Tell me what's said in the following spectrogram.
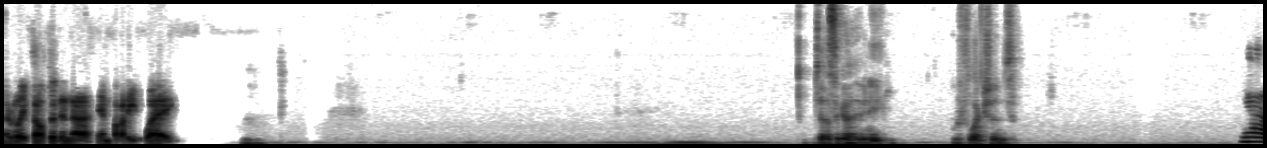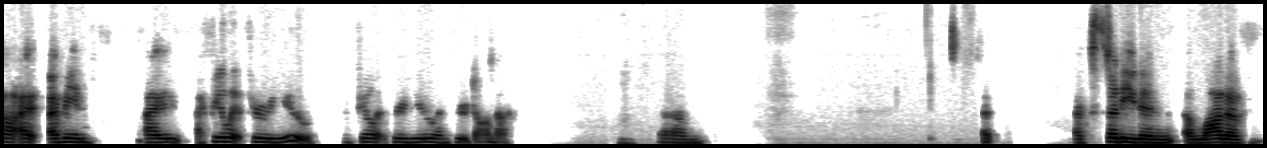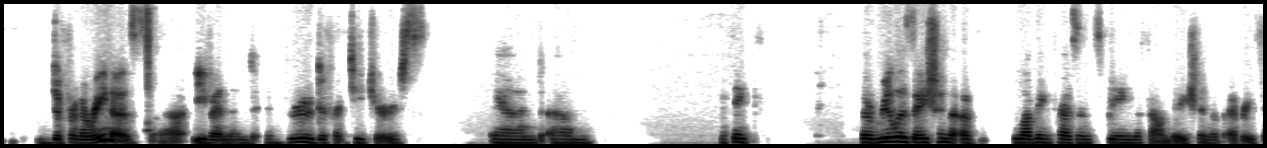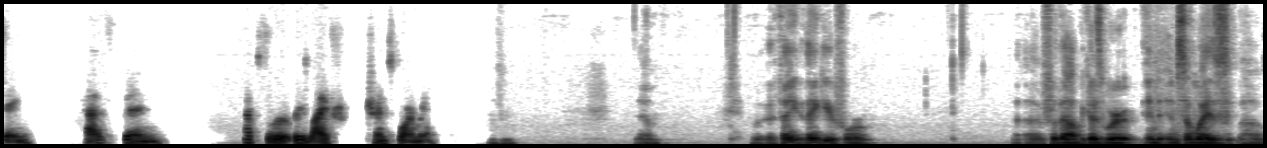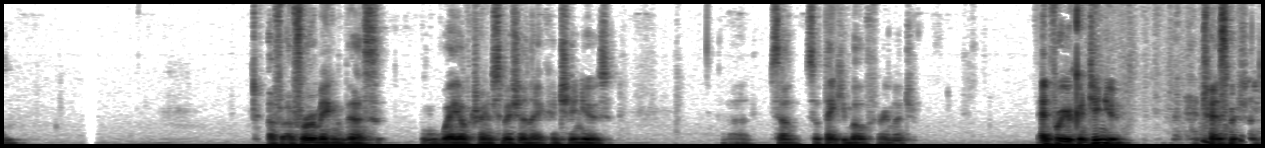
I really felt it in an embodied way. Mm-hmm. Jessica, any reflections? Yeah, I, I mean, I, I feel it through you. I feel it through you and through Donna. Hmm. Um, I've studied in a lot of different arenas, uh, even and, and, through different teachers. And um, I think the realization of loving presence being the foundation of everything has been absolutely life transforming. Mm-hmm. Yeah. Thank, thank you for uh, for that because we're in, in some ways um, aff- affirming this way of transmission that continues. Uh, so, so thank you both very much, and for your continued transmission.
